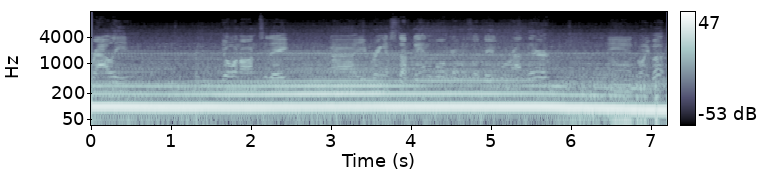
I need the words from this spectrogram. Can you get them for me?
rally going on today. Uh, you bring a stuffed animal, grab a stuffed animal right there, and 20 bucks.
